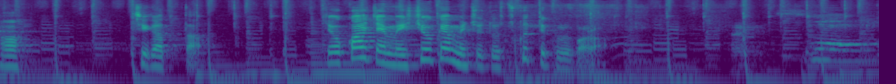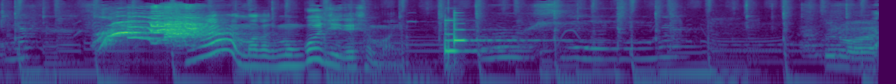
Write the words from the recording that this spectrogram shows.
あ違った。じゃあお母ちゃんも一生懸命ちょっと作ってくるから。せーのいやまだもう5時ですもんね。袋ある。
